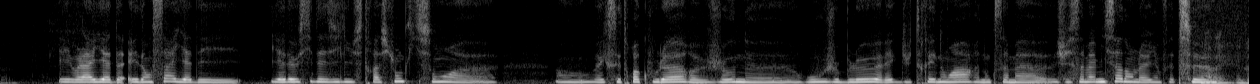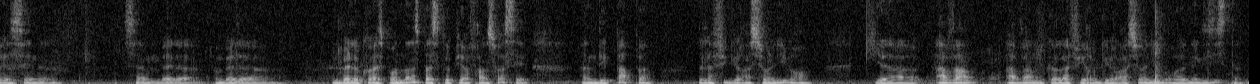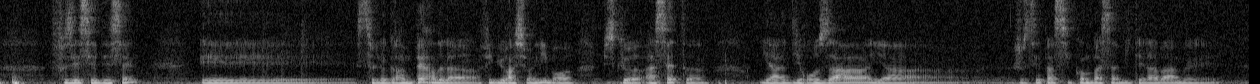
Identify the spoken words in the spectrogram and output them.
Et voilà, y a, et dans ça, il y a, des, y a aussi des illustrations qui sont euh, avec ces trois couleurs, euh, jaune, euh, rouge, bleu, avec du trait noir. Donc ça m'a, ça m'a mis ça dans l'œil en fait. Ah eh ben, c'est une, c'est un bel, un bel, une belle correspondance parce que Pierre-François, c'est un des papes de la figuration libre qui, a, avant, avant que la figuration libre n'existe, faisait ses dessins. Et c'est le grand-père de la figuration libre, puisque à 7, il y a Di Rosa, il y a, je ne sais pas si Combas habitait là-bas, mais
